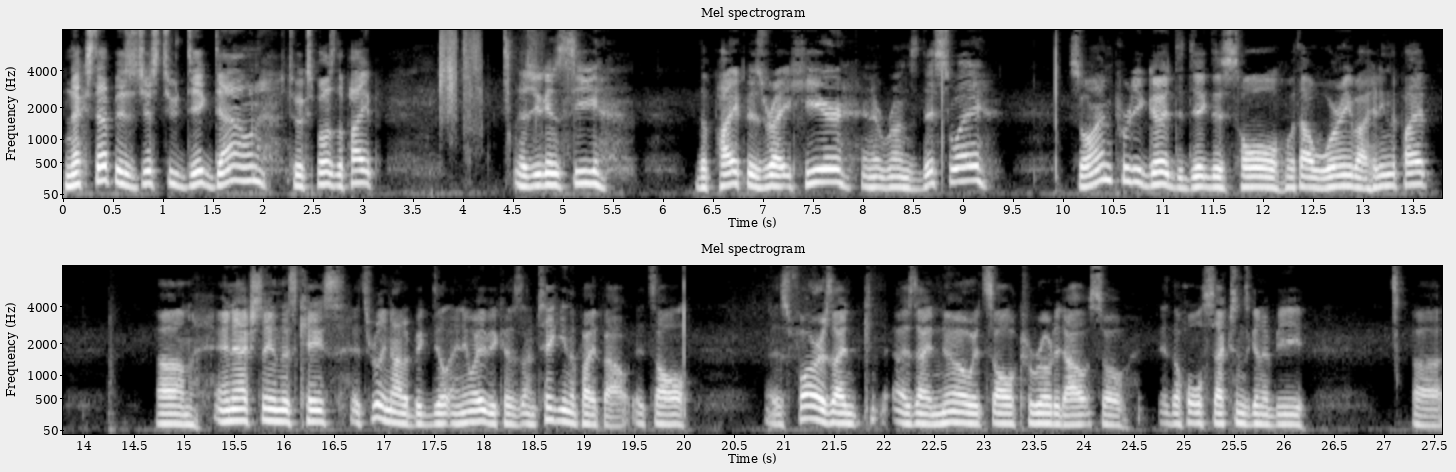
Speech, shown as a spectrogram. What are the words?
Next step is just to dig down to expose the pipe. As you can see, the pipe is right here and it runs this way. So I'm pretty good to dig this hole without worrying about hitting the pipe. Um, and actually in this case, it's really not a big deal anyway because I'm taking the pipe out. It's all, as far as I, as I know, it's all corroded out. So the whole section is going to be uh,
